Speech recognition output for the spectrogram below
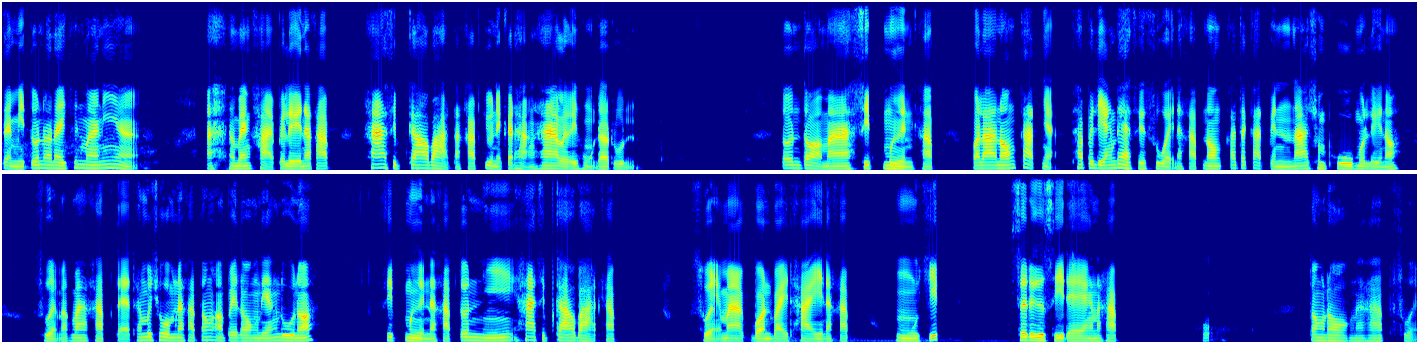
แต่มีต้นอะไรขึ้นมาเนี่ยอะน้องแบงค์ขายไปเลยนะครับห้าสิบเก้าบาทนะครับ อยู่ในกระถางห้าเลยหงดารุณต้นต่อมาสิบหมื่นครับ เวลาน้องกัดเนี่ย ถ้าไปเลี้ยงแดดสวยๆนะครับ น้องก็จะกัดเป็นหน้าชมพูหมดเลยเนาะ สวยมากๆครับ แต่ท่านผู้ชมนะครับ ต้องเอาไปลองเลี้ยงดูเนาะสิบหมื่นนะครับ ต้นนี้ห้าสิบเก้าบาทครับ สวยมากบอลใบไทยนะครับ หูชิดสะดือสีแดงนะครับโอ้ต้องลองนะครับ สวย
